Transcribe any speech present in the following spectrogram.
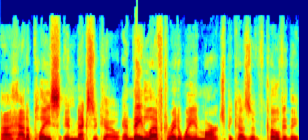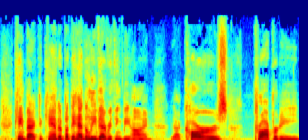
uh, had a place in Mexico, and they left right away in March because of COVID. They came back to Canada, but they had to leave everything behind uh, cars, property,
